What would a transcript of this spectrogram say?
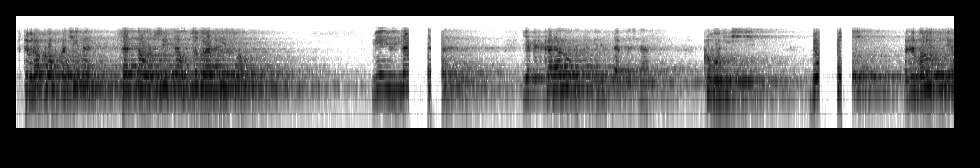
W tym roku obchodzimy setną rocznicę cudu nad Wisłą. Mieli zdeptać, jak karaluchów mieli zdeptać nas komuniści. By rewolucję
